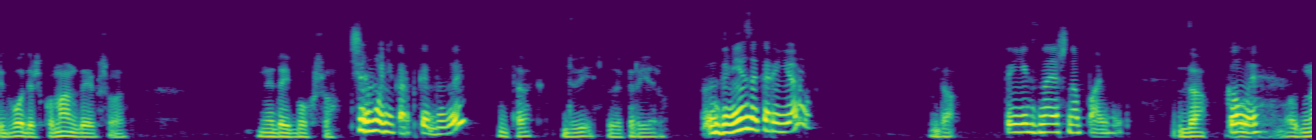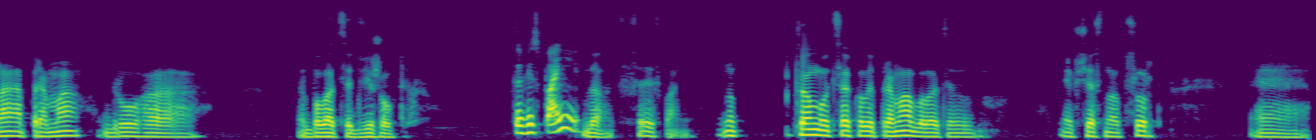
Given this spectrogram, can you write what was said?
підводиш команду, якщо не дай Бог що. Червоні картки були. Так, дві за кар'єру. Дві за кар'єру. Да. Ти їх знаєш на пам'ять. Да. Коли? Одна пряма, друга була це дві жовтих. Це в Іспанії? Да, це все Іспанія. Ну, там оце, коли пряма була, це, якщо чесно, абсурд. Е,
